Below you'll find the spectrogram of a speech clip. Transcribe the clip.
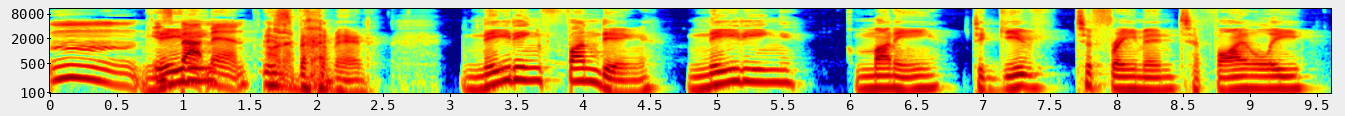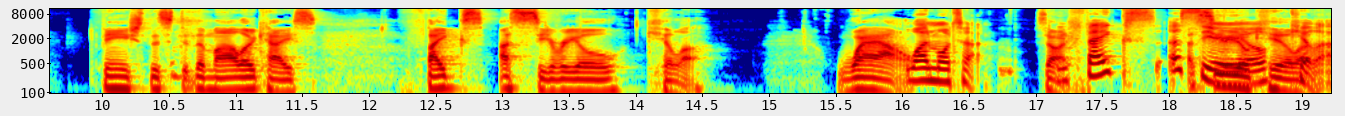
Mm, is Batman. Is. Batman needing funding, needing money to give to Freamon to finally finish this the Marlo case? Fakes a serial killer. Wow. One more time. Sorry. He fakes a, a serial, killer.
